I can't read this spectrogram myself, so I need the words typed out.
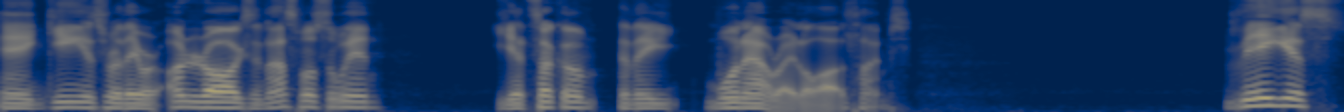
And games where they were underdogs and not supposed to win, you took them and they won outright a lot of times. Vegas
